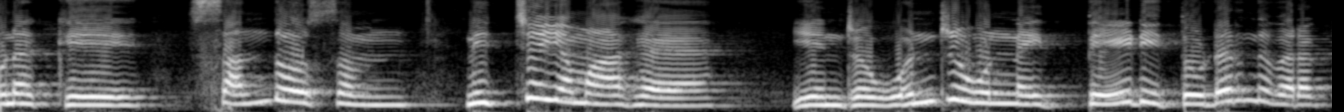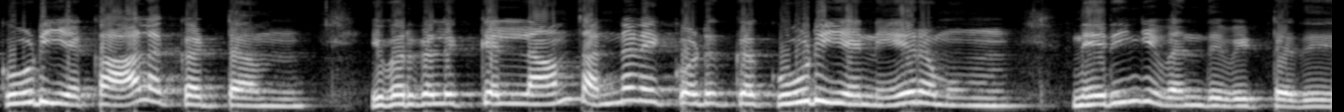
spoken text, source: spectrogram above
உனக்கு சந்தோஷம் நிச்சயமாக என்ற ஒன்று உன்னை தேடி தொடர்ந்து வரக்கூடிய காலகட்டம். இவர்களுக்கெல்லாம் தண்டனை கொடுக்கக்கூடிய நேரமும் நெருங்கி வந்து விட்டது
